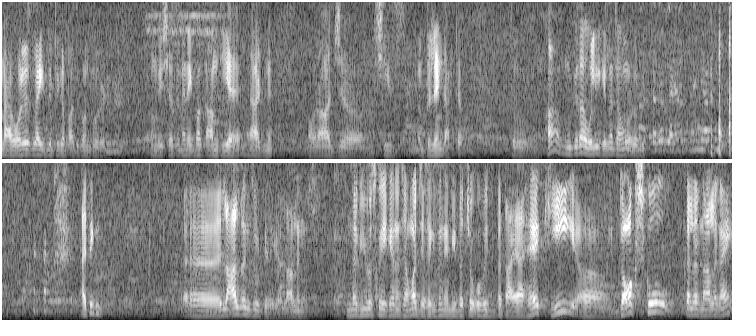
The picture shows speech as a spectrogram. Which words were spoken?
मैं always like Deepika Padukone for it हमेशा से मैंने एक बार काम किया है एड में और आज शी इज़ ब्रिलियंट एक्टर तो हाँ उनके साथ होली खेलना चाहूँगा कभी कलर लगाना चाहेंगे आप आई थिंक लाल रंग सूट करेगा लाल रंग मैं व्यूवर्स को ये कहना चाहूँगा जैसे कि मैंने अभी बच्चों को भी बताया है कि डॉग्स को कलर ना लगाएँ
